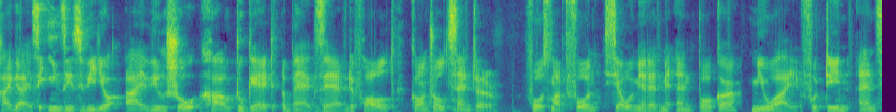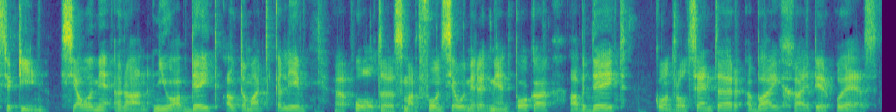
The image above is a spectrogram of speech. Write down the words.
Hi guys, in this video I will show how to get back the default control center for smartphone Xiaomi Redmi and Poco MIUI 14 and 13. Xiaomi run new update automatically uh, old uh, smartphone Xiaomi Redmi and Poco update control center by HyperOS.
